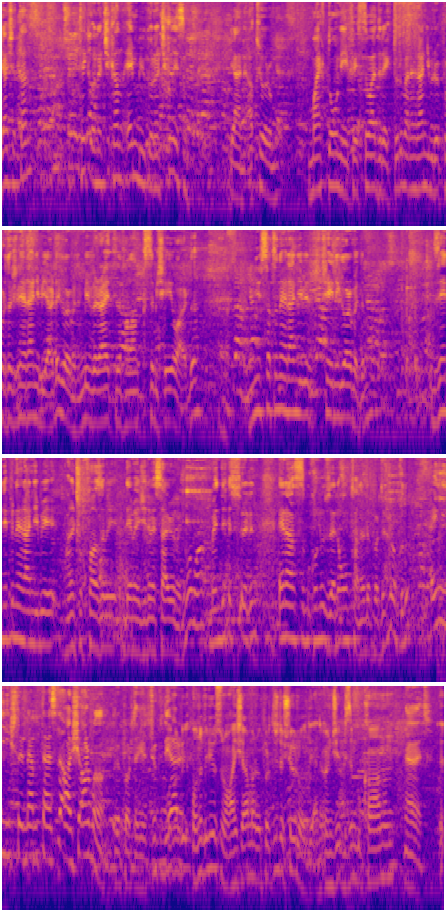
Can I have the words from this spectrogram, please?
gerçekten tek öne çıkan, en büyük öne çıkan isim. Yani atıyorum Mike Downey, festival direktörü ben herhangi bir röportajını herhangi bir yerde görmedim. Bir Variety'de falan kısa bir şeyi vardı. Mirsat'ın herhangi bir şeyini görmedim. Zeynep'in herhangi bir hani çok fazla bir demecini vesaire görmedim ama Menderes Sürel'in en az bu konu üzerine 10 tane röportajını okudum. En iyi işlerinden bir tanesi de Ayşe Arman'ın röportajıydı. Çünkü diğer... Onu, onu biliyorsun o Ayşe Arman röportajı da şöyle oldu yani önce bizim bu Kaan'ın Evet. e,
